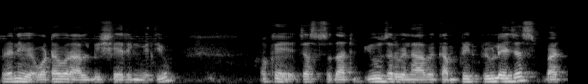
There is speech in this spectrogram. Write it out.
But anyway whatever i'll be sharing with you. Okay just so that user will have a complete privileges but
